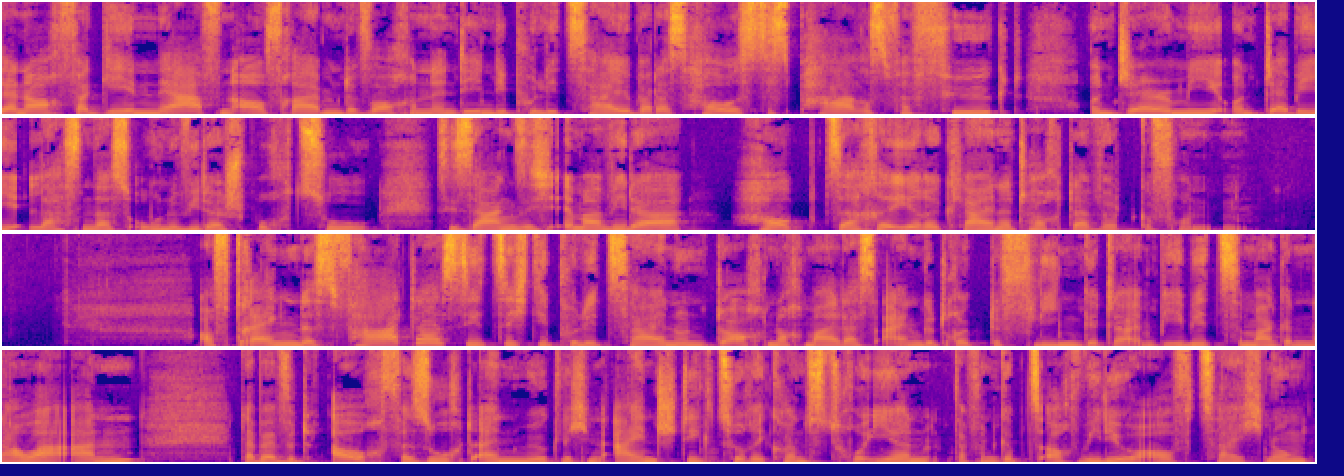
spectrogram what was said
Dennoch vergehen nervenaufreibende Wochen, in denen die Polizei über das Haus des Paares verfügt und Jeremy und Debbie lassen das ohne Widerspruch zu. Sie sagen sich immer wieder, Hauptsache ihre kleine Tochter wird gefunden. Auf Drängen des Vaters sieht sich die Polizei nun doch nochmal das eingedrückte Fliegengitter im Babyzimmer genauer an. Dabei wird auch versucht, einen möglichen Einstieg zu rekonstruieren. Davon gibt's auch Videoaufzeichnungen.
